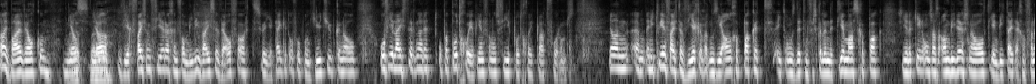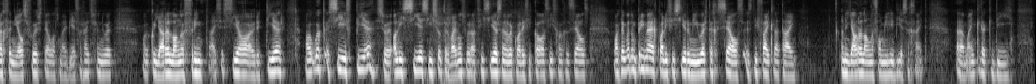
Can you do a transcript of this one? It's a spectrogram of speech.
Right, baie welkom Niels. Ja, week 45 in familiewyse welvaart. So jy kyk dit of op ons YouTube kanaal of jy luister na dit op 'n potgooi op een van ons vier potgooi platforms. Ja, en, um, in die 52 weke wat ons hier aangepak het, het ons dit in verskillende temas gepak. So julle ken ons as aanbieders nou al teen die tyd. Ek gaan vinnig vir Niels voorstel as my besigheidsvernoot ook 'n jarelange vriend. Hy's 'n CA ouditeur, maar ook 'n CFP. So al die C's hierso terwyl ons oor adviseurs en hulle kwalifikasies gaan gesels. Maar ek dink wat hom primêr kwalifiseer om hieroor te gesels is die feit dat hy in 'n jarelange familiebesigheid ehm um, eintlik die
